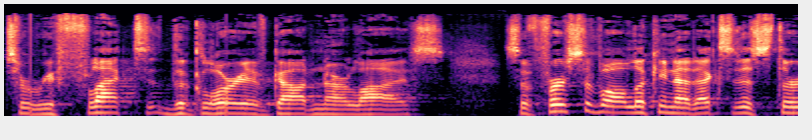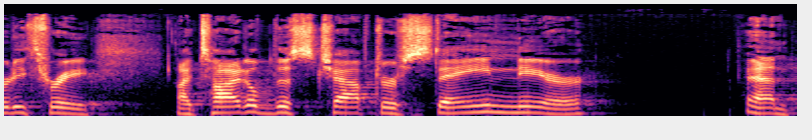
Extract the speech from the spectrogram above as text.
to reflect the glory of God in our lives. So, first of all, looking at Exodus 33, I titled this chapter Staying Near. And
